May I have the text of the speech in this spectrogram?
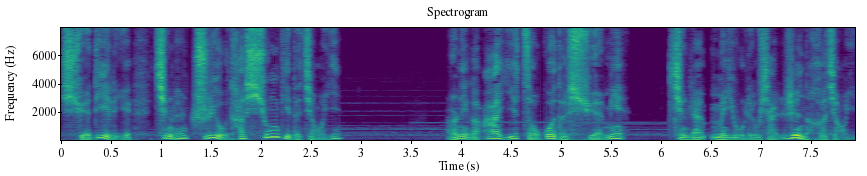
雪地里竟然只有他兄弟的脚印，而那个阿姨走过的雪面竟然没有留下任何脚印。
